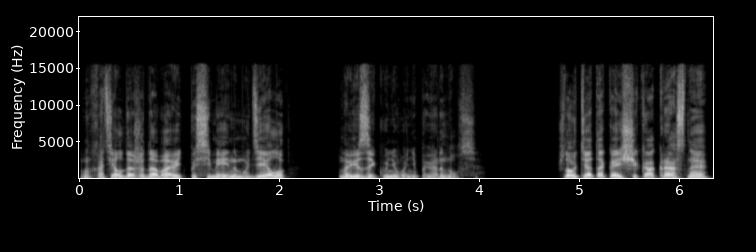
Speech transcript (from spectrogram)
Он хотел даже добавить по семейному делу, но язык у него не повернулся. «Что у тебя такая щека красная?»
